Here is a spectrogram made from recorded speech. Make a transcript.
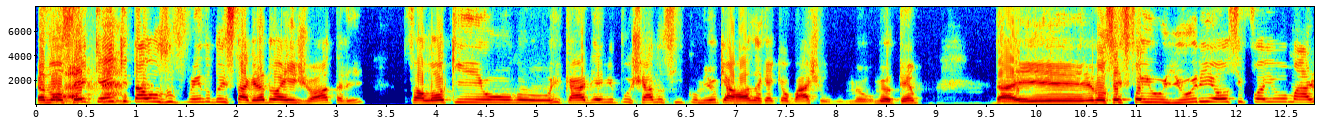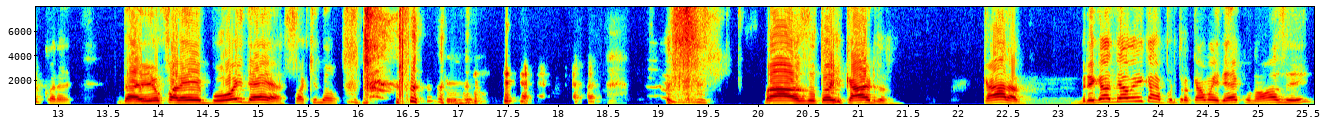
Eu não sei quem que tá usufruindo do Instagram do RJ ali. Falou que o, o Ricardo ia me puxar nos 5 mil, que a Rosa quer que eu baixe o meu, meu tempo. Daí, eu não sei se foi o Yuri ou se foi o Marco, né? Daí eu falei, boa ideia, só que não. Mas, doutor Ricardo, cara, brigadão aí, cara, por trocar uma ideia com nós aí.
